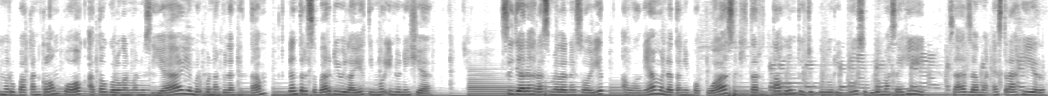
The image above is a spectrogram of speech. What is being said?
merupakan kelompok atau golongan manusia yang berpenampilan hitam dan tersebar di wilayah timur Indonesia. Sejarah ras melanesoid awalnya mendatangi Papua sekitar tahun 70.000 sebelum Masehi, saat zaman es terakhir.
